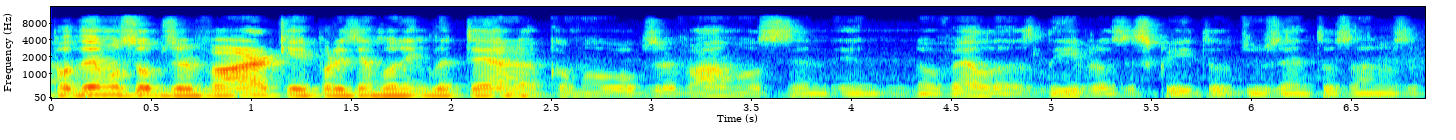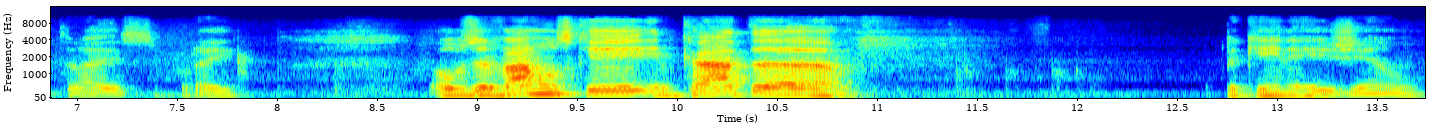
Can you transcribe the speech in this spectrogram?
podemos observar que, por exemplo, na Inglaterra, como observamos em, em novelas, livros escritos 200 anos atrás, por aí, observamos que em cada pequena região,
